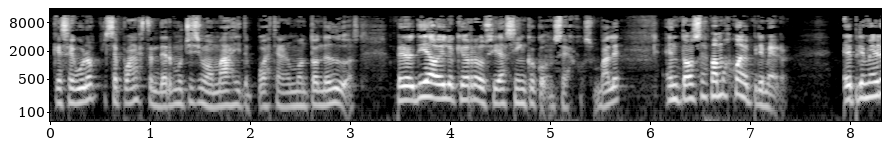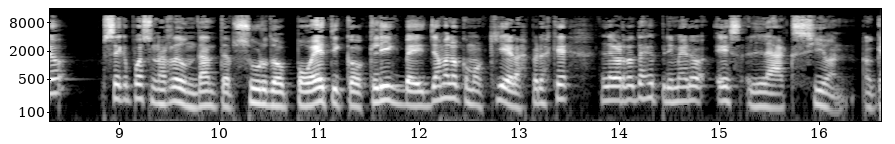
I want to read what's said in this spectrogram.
que seguro se pueden extender muchísimo más y te puedes tener un montón de dudas. Pero el día de hoy lo quiero reducir a cinco consejos, ¿vale? Entonces vamos con el primero. El primero sé que puede sonar redundante, absurdo, poético, clickbait, llámalo como quieras, pero es que la verdad es que el primero es la acción, ¿ok?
